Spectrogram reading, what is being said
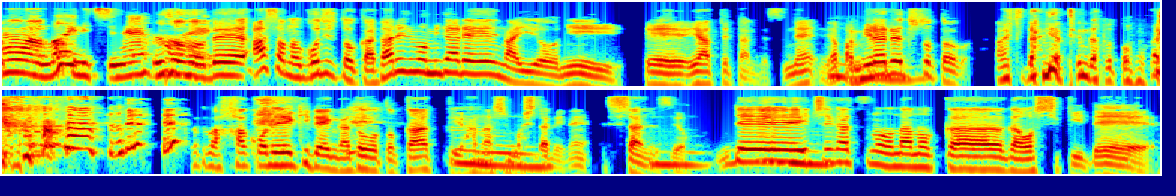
うん、毎日ね。そうそう。はいで、朝の5時とか誰にも見られないように、えーやってたんですね。やっぱ見られるとちょっと、あいつ何やってんだろうと思われる。例えば箱根駅伝がどうとかっていう話もしたりね、したんですよ。うで、うん。1月の7日がお式で、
